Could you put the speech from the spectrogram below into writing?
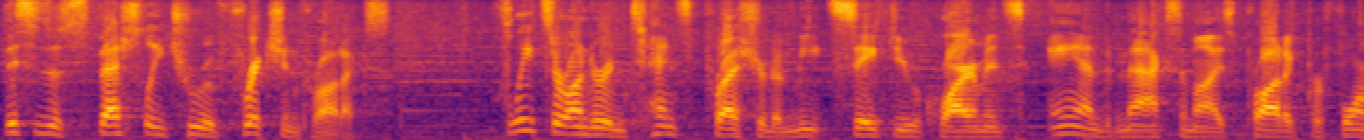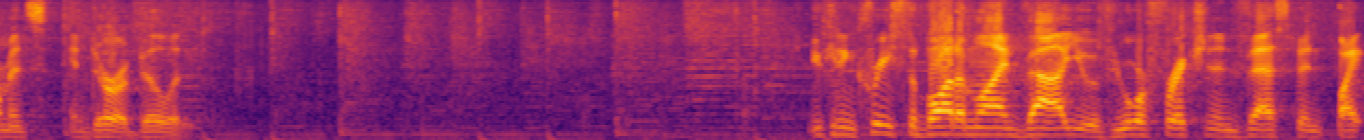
This is especially true of friction products. Fleets are under intense pressure to meet safety requirements and maximize product performance and durability. You can increase the bottom line value of your friction investment by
